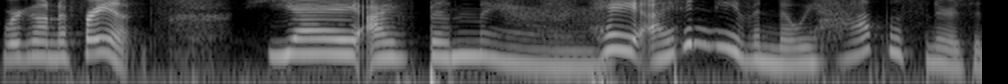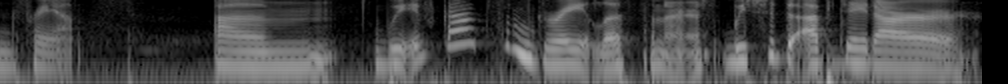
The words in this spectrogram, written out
We're going to France. Yay, I've been there. Hey, I didn't even know we had listeners in France. Um, we've got some great listeners. We should update our.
